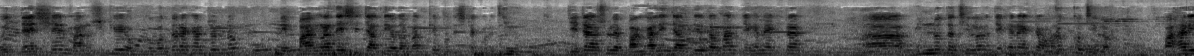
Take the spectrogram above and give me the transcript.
ওই দেশের মানুষকে ঐক্যবদ্ধ রাখার জন্য উনি বাংলাদেশি জাতীয়তাবাদকে প্রতিষ্ঠা করেছেন। যেটা আসলে বাঙালি জাতীয়তাবাদ যেখানে একটা ভিন্নতা ছিল যেখানে একটা অনৈক্য ছিল পাহাড়ি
